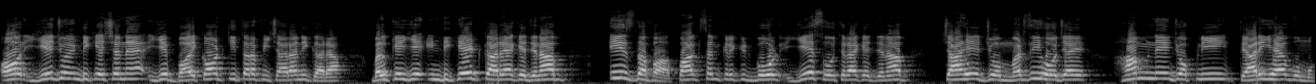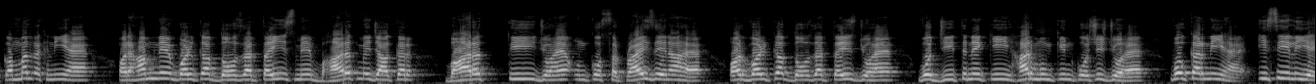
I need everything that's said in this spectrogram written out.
और ये जो इंडिकेशन है, ये बॉयकॉट की तरफ़ इशारा नहीं कर रहा, बल्कि ये इंडिकेट कर रहा है कि जनाब इस दफ़ा पाकिस्तान क्रिकेट बोर्ड यह सोच रहा है कि जनाब, चाहे जो मर्ज़ी हो जाए, हमने जो अपनी तैयारी है वो मुकम्मल रखनी है और हमने वर्ल्ड कप 2023 में भारत में जाकर भारती जो है उनको सरप्राइज़ देना है और वर्ल्ड कप 2023 जो है वो जीतने की हर मुमकिन कोशिश जो है वो करनी है। इसीलिए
